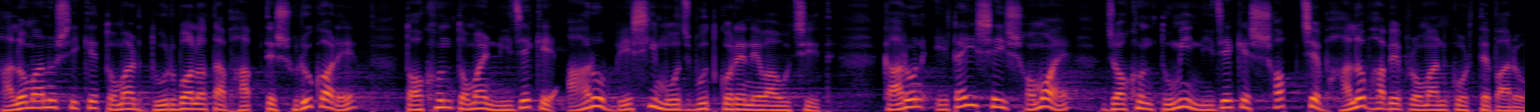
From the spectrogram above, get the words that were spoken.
ভালো মানুষীকে তোমার দুর্বলতা ভাবতে শুরু করে, তখন তোমার নিজেকে আরও বেশি মজবুত করে নেওয়া উচিত, কারণ এটাই সেই সময় যখন তুমি নিজেকে সবচেয়ে ভালোভাবে প্রমাণ করতে পারো।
